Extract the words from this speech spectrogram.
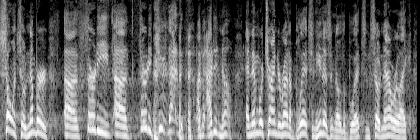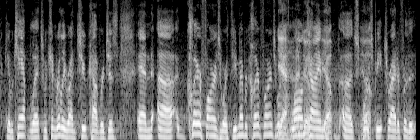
so and so, number uh, 30, uh, 32. That, I mean, I didn't know. And then we're trying to run a blitz, and he doesn't know the blitz. And so now we're like, okay, we can't blitz. We can really run two coverages. And uh, Clare Farnsworth, do you remember Clare Farnsworth? Yeah, Long time yep. Uh, sports yep. beat writer for the,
